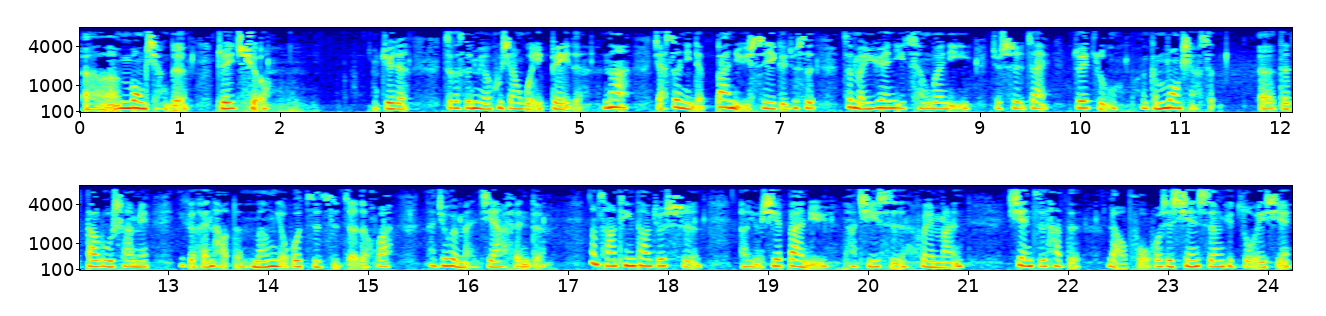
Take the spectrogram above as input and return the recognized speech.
呃梦想的追求。觉得这个是没有互相违背的。那假设你的伴侣是一个就是这么愿意成为你，就是在追逐那个梦想什呃的道路上面一个很好的盟友或支持者的话，那就会蛮加分的。那么常听到就是呃有些伴侣他其实会蛮限制他的老婆或是先生去做一些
